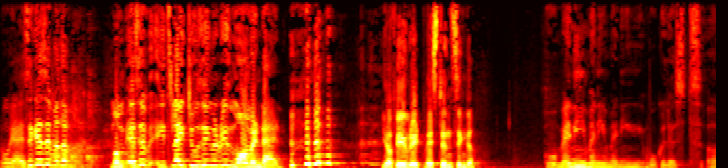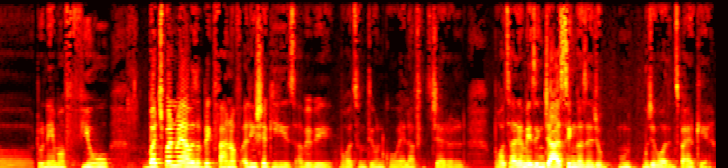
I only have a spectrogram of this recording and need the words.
नो ऐसे कैसे मतलब ऐसे it's like choosing between mom and dad your favourite western singer Oh, many, many, many vocalists. Uh, to name a few, बचपन में I was a big fan of Alicia Keys अभी भी बहुत सुनती हूँ उनको। एला फिट्जेरल्ड बहुत सारे अमेजिंग जैज सिंगर्स हैं जो मुझे बहुत इंस्पायर किए हैं.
